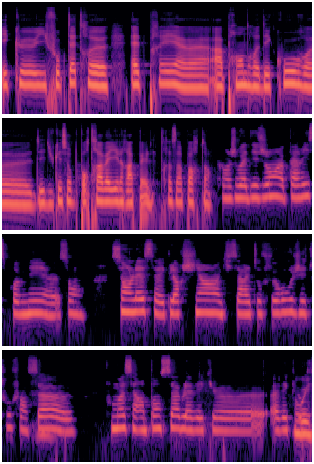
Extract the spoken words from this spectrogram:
et qu'il faut peut-être euh, être prêt euh, à prendre des cours d'éducation pour travailler le rappel. Très important. Quand je vois des gens à Paris se promener sans, sans laisse avec leur chien qui s'arrête au feu rouge et tout, enfin, ça. Mm. Pour moi, c'est impensable avec euh, avec oui.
